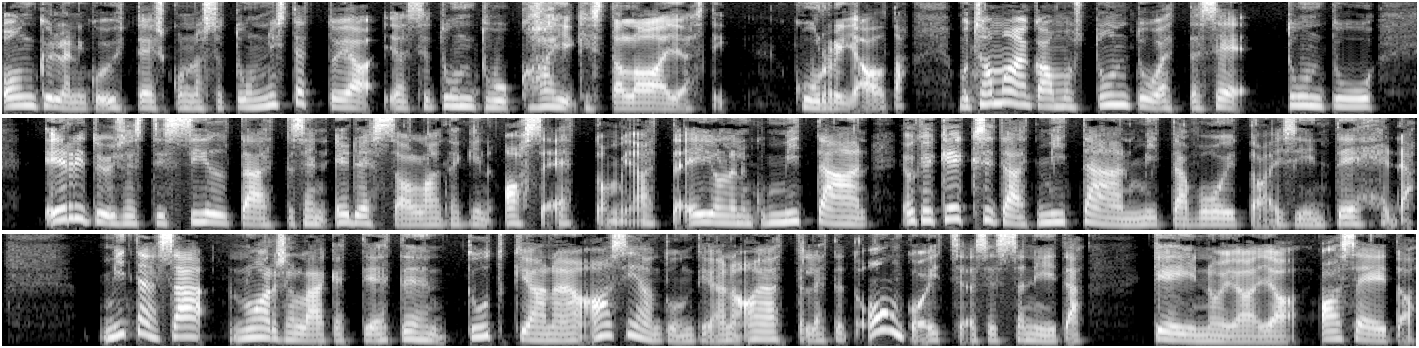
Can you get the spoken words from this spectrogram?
on kyllä niin kuin yhteiskunnassa tunnistettu ja, ja se tuntuu kaikista laajasti kurjalta. Mutta samaan aikaan musta tuntuu, että se tuntuu erityisesti siltä, että sen edessä ollaan jotenkin aseettomia, että ei ole niin kuin mitään, oikein keksitä, että mitään, mitä voitaisiin tehdä. Mitä sä nuorisolääketieteen tutkijana ja asiantuntijana ajattelet, että onko itse asiassa niitä keinoja ja aseita,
